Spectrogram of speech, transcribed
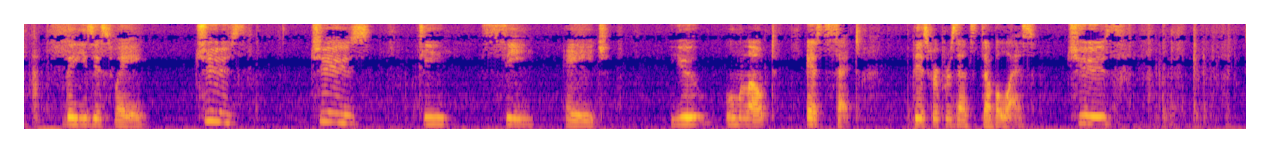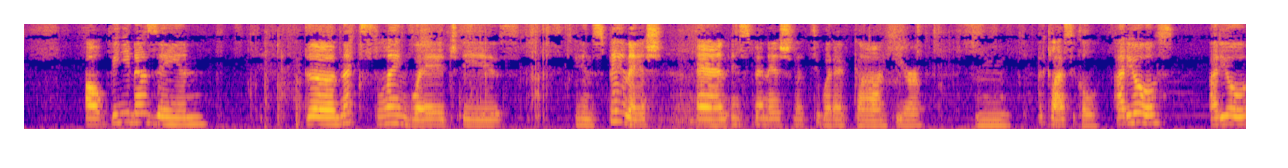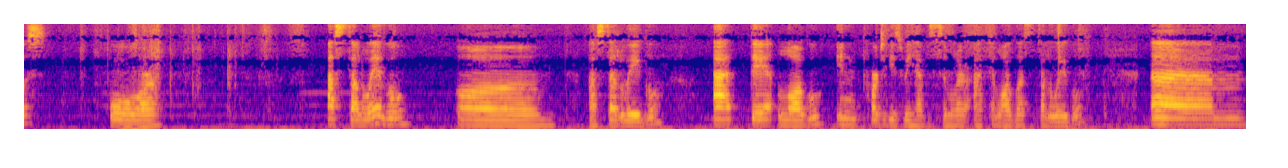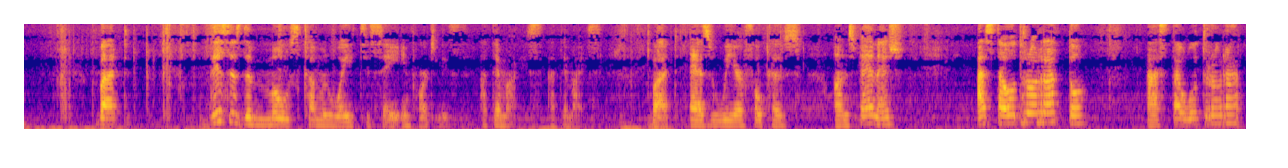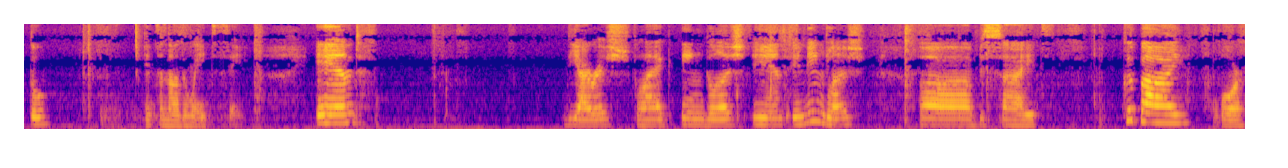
the easiest way, tschüss, tschüss, T, C, H, U, umlaut, Eszett. This represents double S. Tschüss. Auf Wiedersehen. The next language is in Spanish. And in Spanish, let's see what I've got here. Mm, the classical adios, adios, or hasta luego, um, hasta luego, até logo. In Portuguese, we have a similar até logo, hasta luego. Um, but this is the most common way to say in Portuguese, até mais, até mais. But as we are focused on Spanish, hasta otro rato, hasta otro rato. It's another way to say. And the Irish flag, English, and in English, uh, besides goodbye or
